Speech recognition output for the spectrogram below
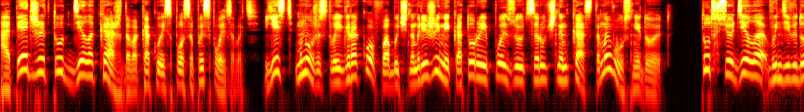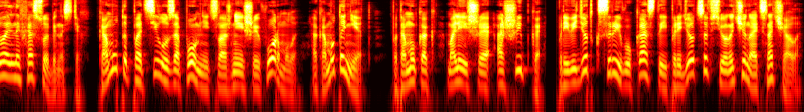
Опять же, тут дело каждого, какой способ использовать. Есть множество игроков в обычном режиме, которые пользуются ручным кастом и в ус не дуют. Тут все дело в индивидуальных особенностях. Кому-то под силу запомнить сложнейшие формулы, а кому-то нет, потому как малейшая ошибка приведет к срыву каста и придется все начинать сначала.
